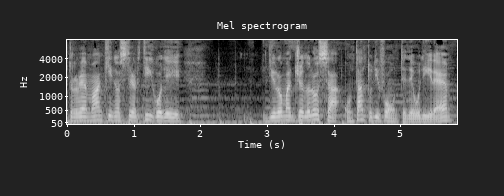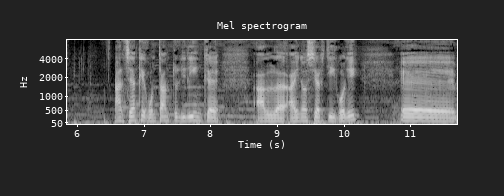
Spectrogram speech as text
troviamo anche i nostri articoli di Roma Giallorossa con tanto di fonte, devo dire, eh? anzi anche con tanto di link al, ai nostri articoli. Eh,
